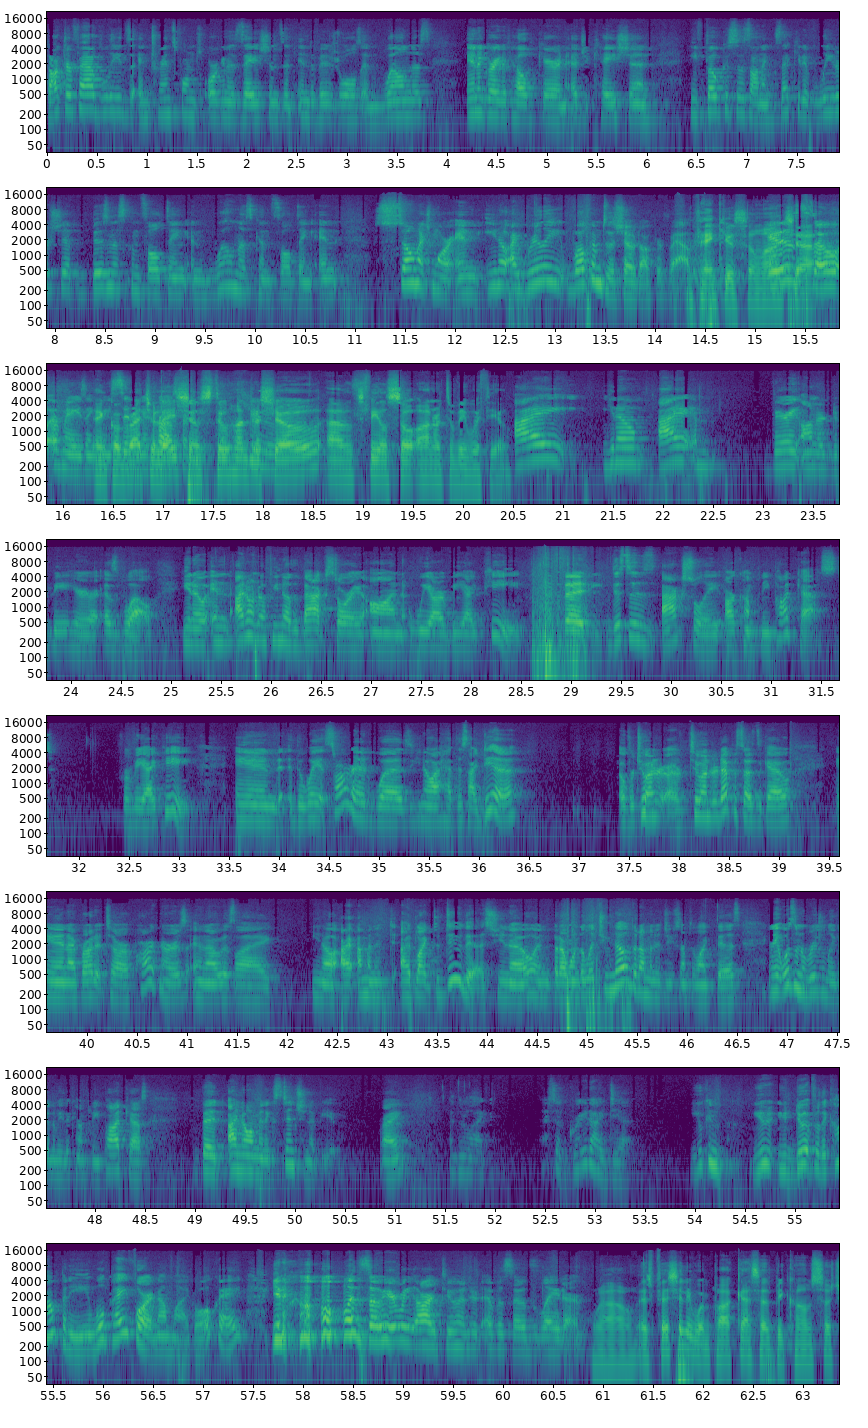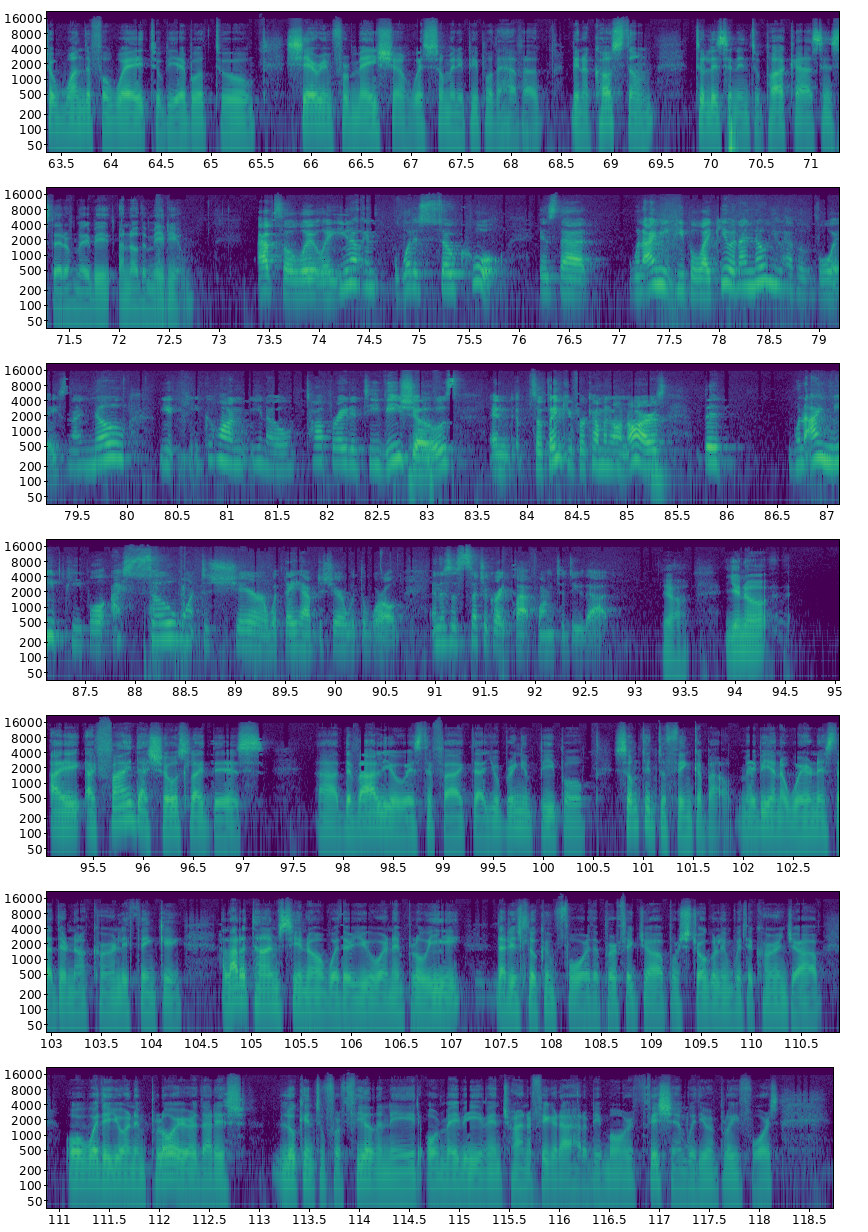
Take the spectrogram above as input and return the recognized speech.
Dr. Fab leads and transforms organizations and individuals in wellness, integrative healthcare, and education. He focuses on executive leadership, business consulting, and wellness consulting, and so much more. And you know, I really welcome to the show, Dr. Fab. Thank you so much. It is uh, so amazing. And congratulations, 200 show. I um, feel so honored to be with you. I, you know, I am very honored to be here as well. You know, and I don't know if you know the backstory on We Are VIP, but this is actually our company podcast for VIP. And the way it started was, you know, I had this idea over 200, 200 episodes ago and I brought it to our partners, and I was like, you know, I, am gonna, I'd like to do this, you know, and but I wanted to let you know that I'm gonna do something like this, and it wasn't originally gonna be the company podcast, but I know I'm an extension of you, right? And they're like, that's a great idea you can you you do it for the company and we'll pay for it. And i'm like well, okay you know and so here we are 200 episodes later. Wow. Especially when podcast has become such a wonderful way to be able to share information with so many people that have uh, been accustomed to listening to podcasts instead of maybe another medium. Absolutely. You know and what is so cool is that when i meet people like you and i know you have a voice and i know you, you go on you know top rated tv shows and so thank you for coming on ours. But when I meet people, I so want to share what they have to share with the world. And this is such a great platform to do that. Yeah. You know, I, I find that shows like this, uh, the value is the fact that you're bringing people something to think about, maybe an awareness that they're not currently thinking. A lot of times, you know, whether you are an employee mm-hmm. that is looking for the perfect job or struggling with the current job, or whether you're an employer that is looking to fulfill the need or maybe even trying to figure out how to be more efficient with your employee force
